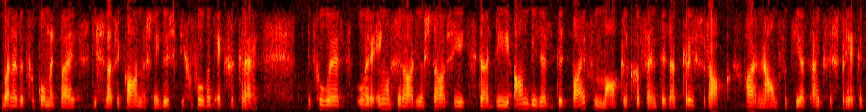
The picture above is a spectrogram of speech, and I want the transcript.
wanneer dit gekom het by die Suid-Afrikaners nie. Dis die gevoel wat ek gekry het het gehoor oor 'n Engelse radiostasie dat die aanbieder dit baie vermaaklik gevind het dat Chris Rock haar naam verkeerd uitgespreek het.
